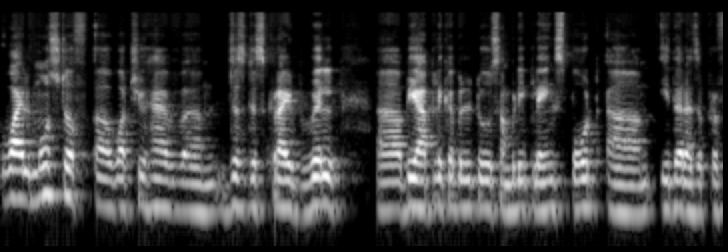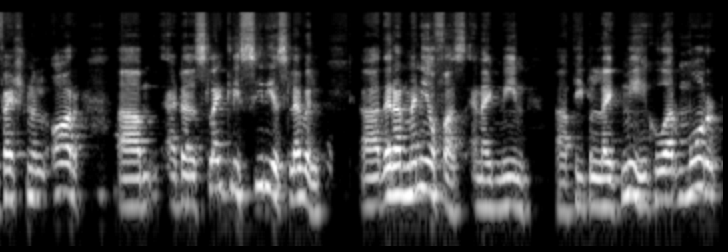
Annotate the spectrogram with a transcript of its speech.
while most of uh, what you have um, just described will uh, be applicable to somebody playing sport um, either as a professional or um, at a slightly serious level there are many of us and i mean uh, people like me who are more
